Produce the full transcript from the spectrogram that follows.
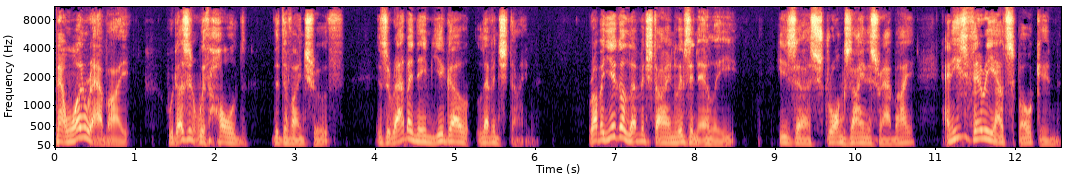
Now, one rabbi who doesn't withhold the divine truth is a rabbi named Yigal Levenstein. Rabbi Yigal Levenstein lives in Eli. He's a strong Zionist rabbi, and he's very outspoken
